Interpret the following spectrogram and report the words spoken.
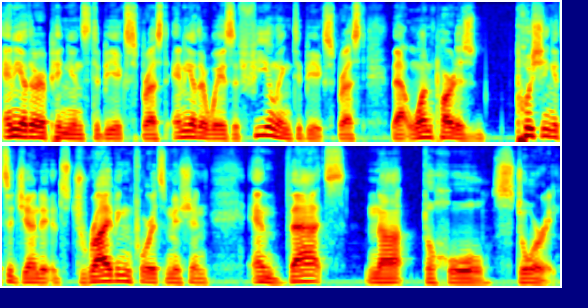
any other opinions to be expressed, any other ways of feeling to be expressed. That one part is pushing its agenda, it's driving for its mission, and that's not the whole story.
